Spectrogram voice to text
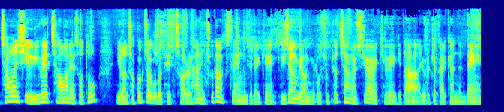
창원시 의회 차원에서도 이런 적극적으로 대처를 하는 초등학생들에게 의장 명의로 좀 표창을 수여할 계획이다. 이렇게 밝혔는데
